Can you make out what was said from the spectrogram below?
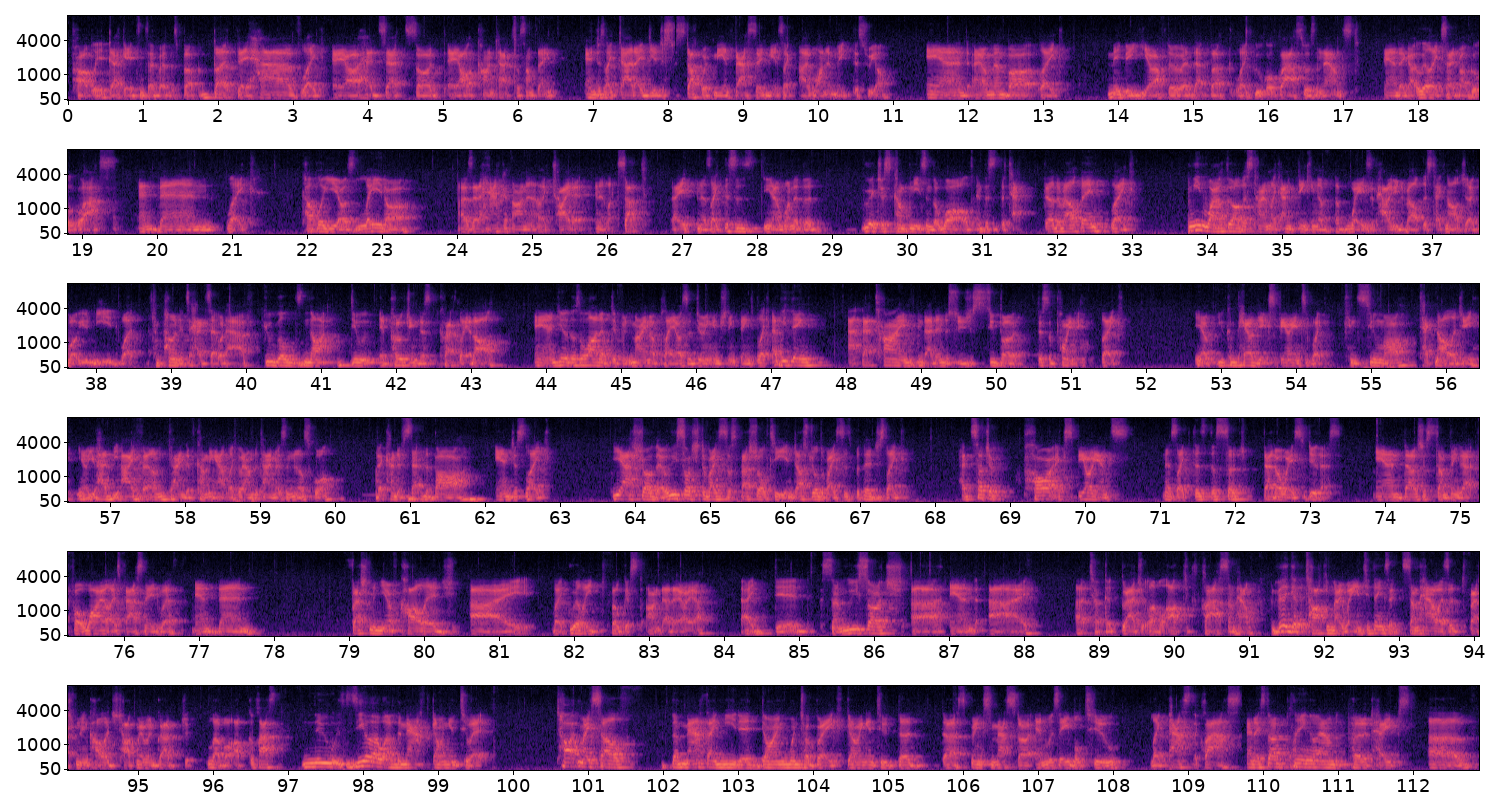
probably a decade since I've read this book, but they have like AR headsets or AR contacts or something. And just like that idea just stuck with me and fascinated me. It's like, I want to make this real. And I remember like maybe a year after I read that book, like Google Glass was announced, and I got really excited about Google Glass. And then like a couple years later, I was at a hackathon and I like tried it and it like sucked, right? And it's like this is you know one of the richest companies in the world, and this is the tech they're developing. Like meanwhile, through all this time, like I'm thinking of, of ways of how you develop this technology, like what you need, what components a headset would have. Google's not do approaching this correctly at all. And you know, there's a lot of different minor players that are doing interesting things, but like everything at that time in that industry is just super disappointing. Like, you know, you compare the experience of like consumer technology. You know, you had the iPhone kind of coming out like around the time I was in middle school that kind of set the bar and just like, yeah, sure, they're research devices or specialty industrial devices, but they're just like had such a poor experience. And it's like, there's, there's such better ways to do this. And that was just something that for a while I was fascinated with. And then freshman year of college, I like really focused on that area. I did some research uh, and I uh, took a graduate level optics class somehow. I'm very good at talking my way into things. Like somehow, as a freshman in college, talking my way into graduate level optics class, knew zero of the math going into it. Taught myself the math I needed during winter break going into the uh, spring semester, and was able to like pass the class. And I started playing around with prototypes of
